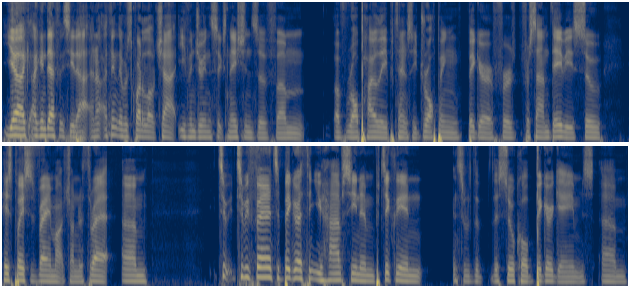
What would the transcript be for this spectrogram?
Yeah, I, I, can definitely see that, and I think there was quite a lot of chat even during the Six Nations of um, of Rob Howley potentially dropping Biggar for for Sam Davies. So his place is very much under threat. Um, to to be fair to Biggar, I think you have seen him, particularly in in sort of the, the so called bigger games, um,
